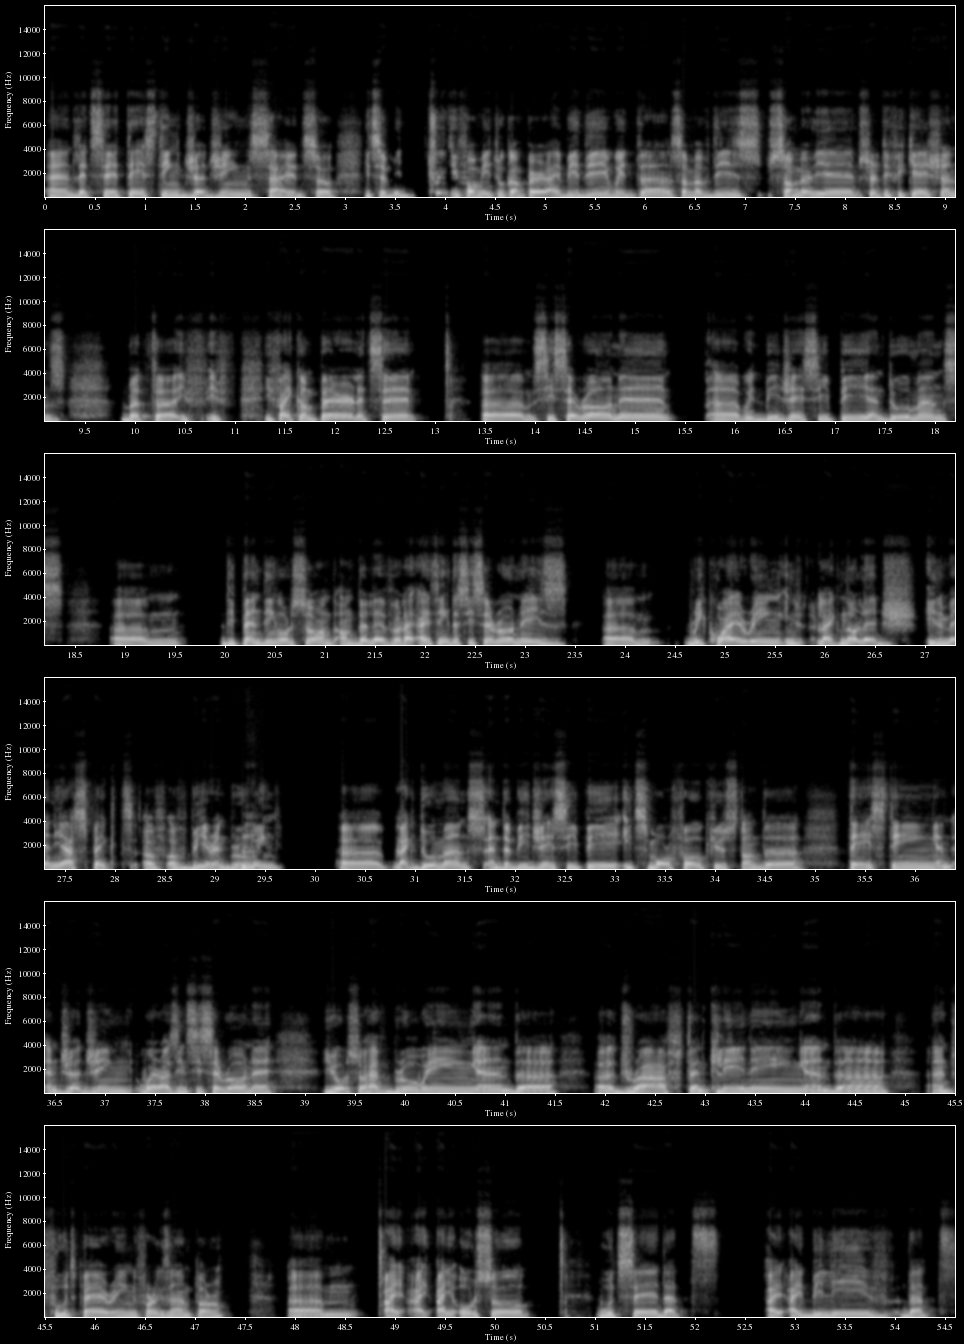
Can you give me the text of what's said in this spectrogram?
and let's say tasting judging side. So it's a bit tricky for me to compare IBD with uh, some of these sommelier certifications. But uh, if if if I compare let's say um, Cicerone uh, with BJCP and Doemens, um, depending also on on the level. I, I think the Cicerone is um, requiring in, like knowledge in many aspects of, of beer and brewing. Mm. Uh, like Doemens and the BJCP, it's more focused on the tasting and, and judging, whereas in Cicerone, you also have brewing and uh, uh, draft and cleaning and uh, and food pairing, for example. Um, I, I, I also would say that I, I believe that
